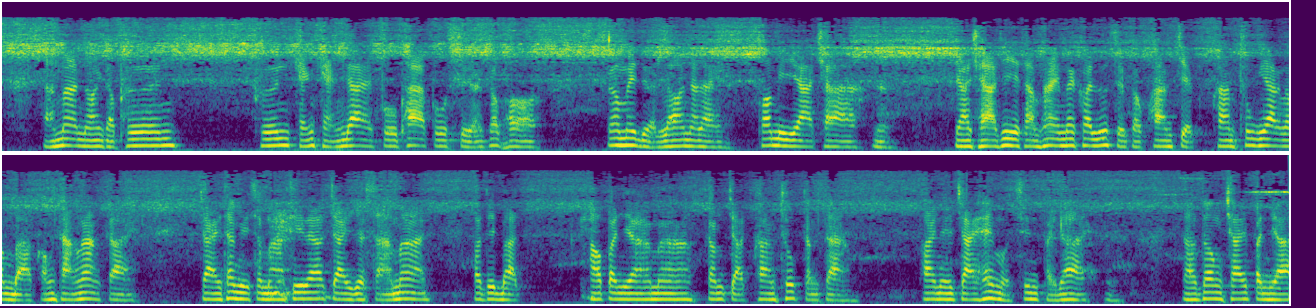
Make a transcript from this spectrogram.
ๆสามารถนอนกับพื้น พื้นแข็งๆได้ปูผ้าปูเสือก็พอ ก็ไม่เดือดร้อนอะไร เพราะมียาชายาชาที่จะทำให้ไม่ค่อยรู้สึกกับความเจ็บความทุกข์ยากลำบากของทางร่างกาย ใจถ้ามีสมาธิแล้วใจจะสามารถปฏิบัติเอาปัญญามากำจัดความทุกข์ต่างๆ ภายในใจให้หมดสิ้นไปได้ เราต้องใช้ปัญญา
